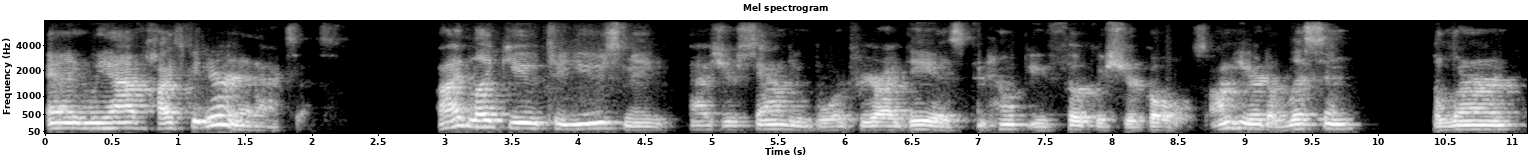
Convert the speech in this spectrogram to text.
and we have high-speed internet access. I'd like you to use me as your sounding board for your ideas and help you focus your goals. I'm here to listen, to learn,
